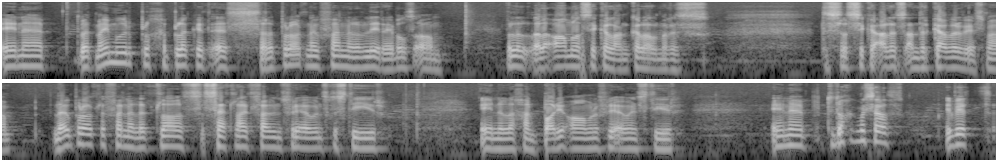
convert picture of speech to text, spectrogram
En uh wat my moeder gepluk het is hulle praat nou van hulle wil die rebels aan. Hulle hulle almal seker lankal al maar is dit sal seker alles undercover wees maar nou praat hulle van hulle klaar satellite phones vir die ouens gestuur en hulle gaan body armor vir die ouens stuur. En uh toe dink ek myself, jy weet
